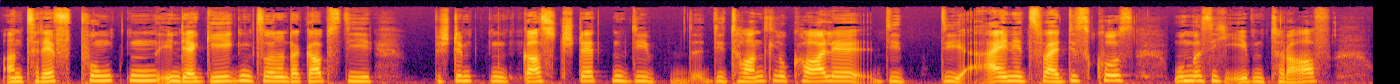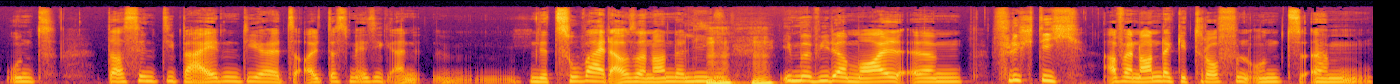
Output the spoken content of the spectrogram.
an Treffpunkten in der Gegend, sondern da gab es die bestimmten Gaststätten, die, die Tanzlokale, die, die eine, zwei Diskos, wo man sich eben traf. Und da sind die beiden, die ja jetzt altersmäßig nicht so weit auseinander liegen, mhm, mhm. immer wieder mal ähm, flüchtig aufeinander getroffen. Und ähm,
